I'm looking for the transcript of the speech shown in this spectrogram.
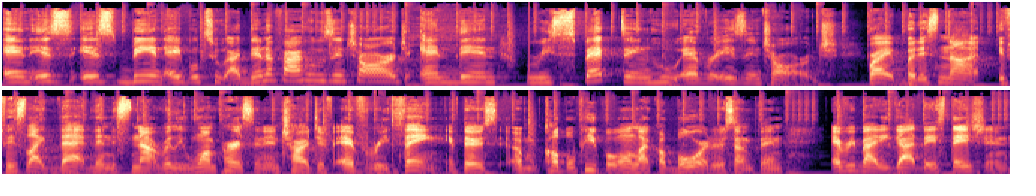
And it's it's being able to identify who's in charge and then respecting whoever is in charge. Right, but it's not. If it's like that, then it's not really one person in charge of everything. If there's a couple people on like a board or something, everybody got their station.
